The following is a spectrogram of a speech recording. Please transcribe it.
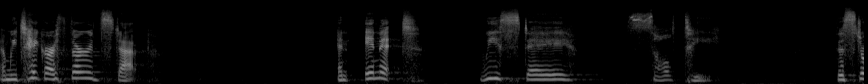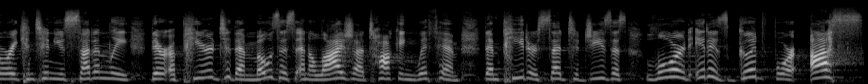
And we take our third step, and in it, we stay salty. The story continues. Suddenly, there appeared to them Moses and Elijah talking with him. Then Peter said to Jesus, Lord, it is good for us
